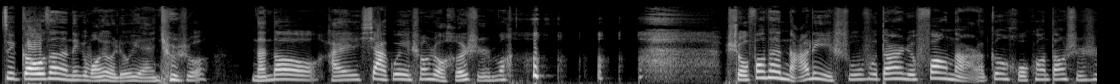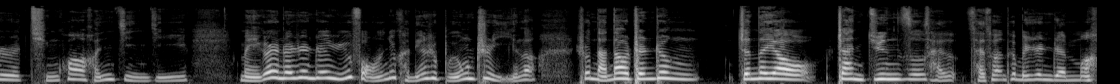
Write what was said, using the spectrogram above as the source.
最高赞的那个网友留言 就是说：难道还下跪双手合十吗？手放在哪里舒服，当然就放哪儿了。更何况当时是情况很紧急，每个人的认真与否，那就肯定是不用质疑了。说难道真正真的要站军姿才才算特别认真吗？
